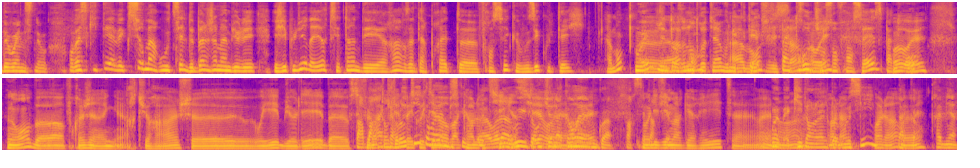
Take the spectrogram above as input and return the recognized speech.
de Wayne Snow. On va se quitter avec Sur ma route, celle de Benjamin Biolay. Et j'ai pu dire d'ailleurs que c'est un des rares interprètes euh, français que vous écoutez. Ah bon Oui, euh, dans un entretien, vous ah n'écoutez pas trop de ah chansons françaises, pas trop. Non, bah après j'ai Arthur H, euh, oui, Biolay, bah ça Barbara fait Carlotti quand même, Barbara Carlotti, bah, voilà, oui, sûr, donc il y en a quand même quoi. Olivier Marguerite, euh, ouais, bah, qui dans l'album aussi. Voilà, très bien.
